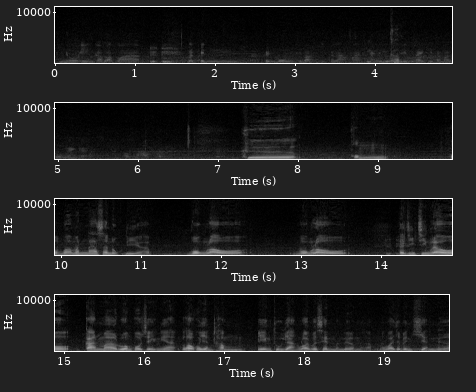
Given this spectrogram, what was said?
พี่โนเองก็แบบว่า เหมือนเป็นเป็นวงที่แบบอิสระมาทำไมถึงครัตับดสินใจที่จะมาร่วมงานกับทางเขาสามคือผมผมว่ามันน่าสนุกดีครับ วงเราวงเรา แต่จริง ๆ แล้วการมาร่วมโปรเจกต์เนี้ยเราก็ยังทำเองทุกอย่างร้อยเปอร์เซ็นต์เหมือนเดิมนะครับ ไม่ว่าจะเป็นเขียนเนื้อ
